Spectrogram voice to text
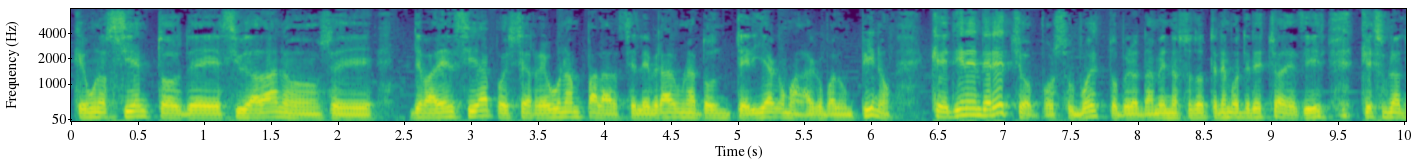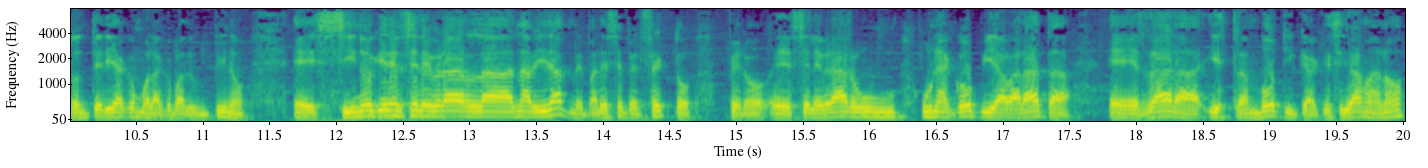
que unos cientos de ciudadanos eh, de Valencia pues se reúnan para celebrar una tontería como la Copa de un Pino. ¿Que tienen derecho? Por supuesto, pero también nosotros tenemos derecho a decir que es una tontería como la Copa de un Pino. Eh, si no quieren celebrar la Navidad, me parece perfecto, pero eh, celebrar una copia barata, rara y estrambótica que se llama, ¿no?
